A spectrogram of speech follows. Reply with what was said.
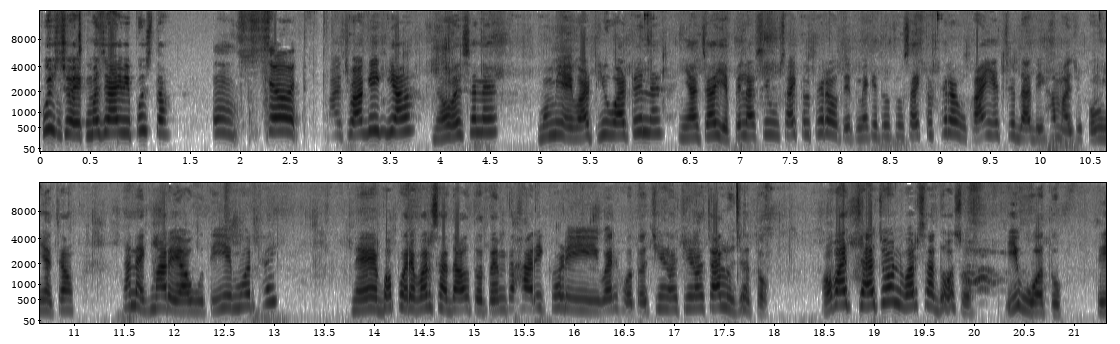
પૂછજો, એક મજા આવી પૂછતા પાંચ વાગી ગયા હવે છે ને મમ્મી એ વાઠી વાટે ને ત્યાં જઈએ. પેલા શિવ સાયકલ ફેરવતી. મેં કીધું તું સાયકલ ફેરવું કાંઈ જ છે દાદી, હામાં જો હું અહીંયા જાઉં. ના ના મારે આવવું હતું એ મોર થઈ. ને બપોરે વરસાદ આવતો તો એમ તો હારી ઘડી વરહો તો ઝીણો ઝીણો ચાલુ જ હતો. અવાજ જાજો ને વરસાદ ઓછો. એવું હતું. તે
